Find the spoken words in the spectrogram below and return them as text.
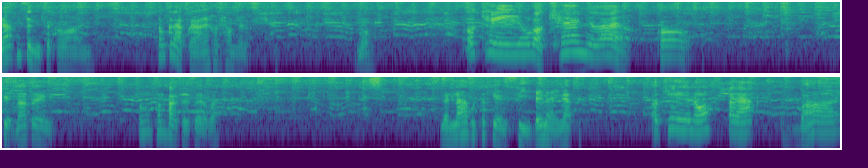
ยากที่สุดในจักรวาล ต้องกราบกรานให้เขาทำเลยล่ะ เนาะโอเคมาบอกแค่นี้แหละก็เกลียดหน้าตัวเอง ต้องทำปากเสือๆปะ แล้วหน้ากูจะเปลี่ยนสีไปไหนเนี่ย โอเคเนาะ ไปละบาย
